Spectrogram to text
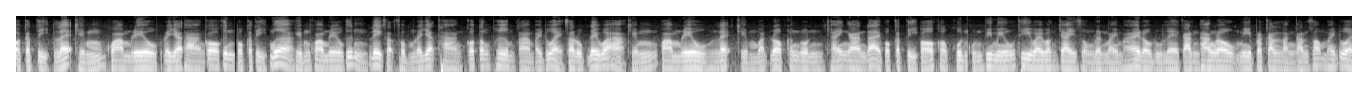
ปกติ และเข็มความเร็วระยะทางก็ขึ้นปกติ เมื่อเข็มความเร็วขึ้นเลขสะสมระยะทางก็ต้องเพิ่มตามไปด้วย สรุปได้ว่าเข็มความเร็วและเข็มวัดรอบเครื่องยนต์ใช้งานได้ปกติ ขอขอบคุณคุณพี่มิ้วที่ไว้วางใจส่งเรือนใหม่มาให้เราดูแลกัน ทางเรามีประกันหลังการซ่อมให้ด้วย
